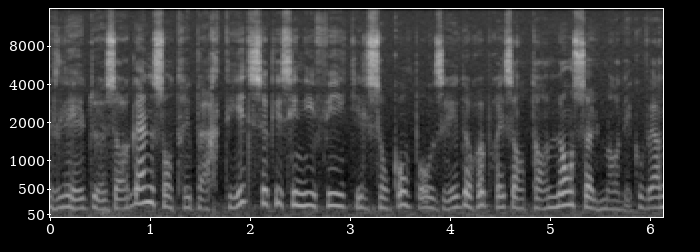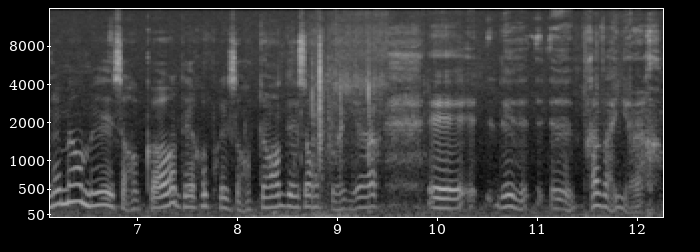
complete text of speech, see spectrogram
Les deux organes sont tripartites, ce qui signifie qu'ils sont composés de représentants non seulement des gouvernements, mais encore des représentants des employeurs et des euh, travailleurs.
